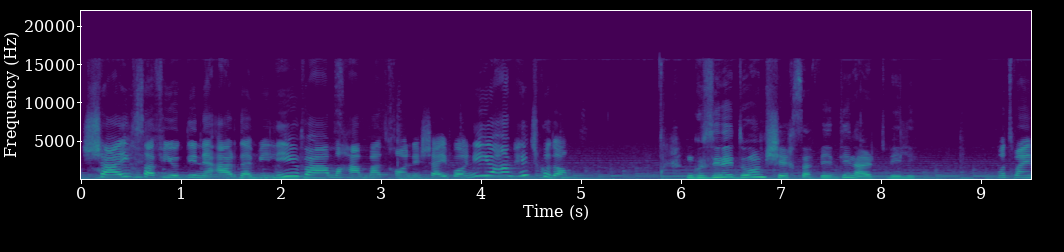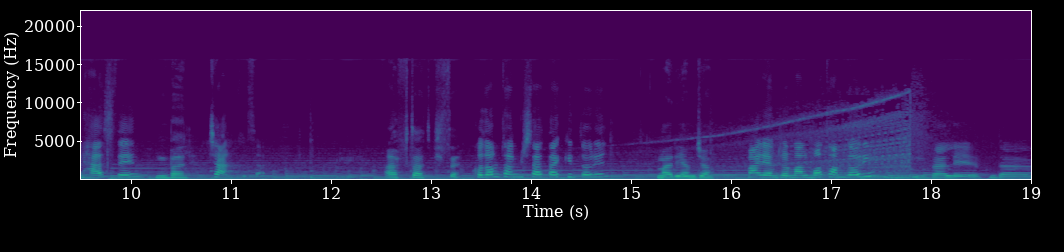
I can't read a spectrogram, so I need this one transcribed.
شیخ صفی الدین اردبیلی و محمد خان شیبانی یا هم هیچ کدام؟ گزینه دوم شیخ صفی الدین اردبیلی مطمئن هستین؟ بله. چند فیصد؟ هفتاد فیصد. کدام تان بیشتر تاکید دارین؟ مریم جان. مریم جان معلومات هم دارین؟ بله در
